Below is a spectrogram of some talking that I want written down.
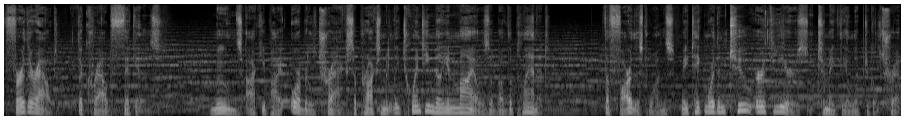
Further out, the crowd thickens. Moons occupy orbital tracks approximately 20 million miles above the planet. The farthest ones may take more than two Earth years to make the elliptical trip,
